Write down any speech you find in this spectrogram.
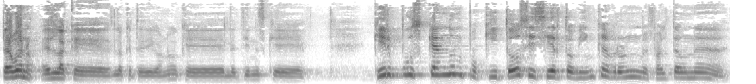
Pero bueno, es lo que, es lo que te digo, ¿no? Que le tienes que, que ir buscando un poquito, si es cierto, bien cabrón, me falta una...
